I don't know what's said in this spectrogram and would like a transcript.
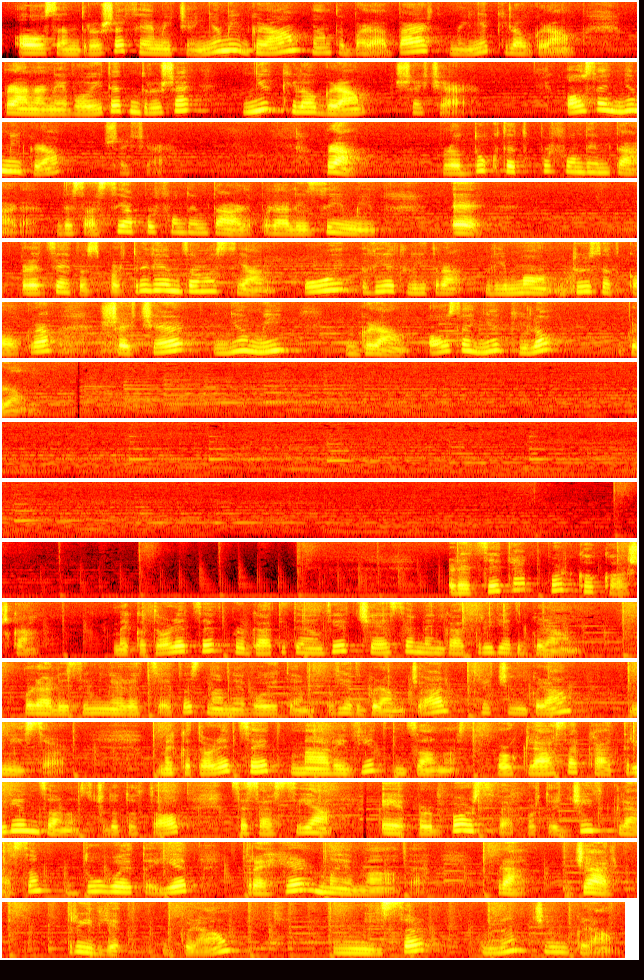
Ose ndryshe themi që një mijë gram janë të barabartë me një kilogram, pra na nevojitet ndryshe një kilogram sheqer, ose një mijë gram sheqer. Pra, produktet përfundimtare dhe sasia përfundimtare për realizimin e recetës për 30 nxënës janë ujë 10 litra, limon 20 kokrra, sheqer 1000 gram ose 1 kg gram. Receta për kokoshka. Me këtë recetë përgatiten 10 qese me nga 30 gram. Për realizimin e recetës na nevojiten 10 gram gjalp, 300 gram misër. Me këtë recetë marrin 10 nxënës, por klasa ka 30 nxënës që do të thotë se sasia e përbërësve për të gjithë klasën duhet të jetë 3 herë më e madhe. Pra, gjalp 30 gram, misër 900 gram.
